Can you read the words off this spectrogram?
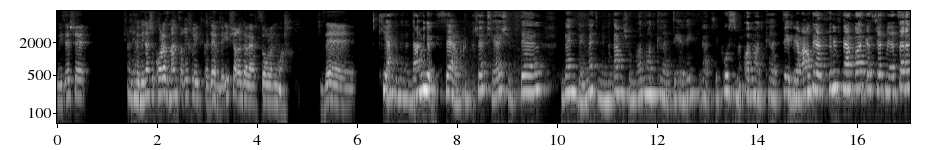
מזה שאני. מבינה שכל הזמן צריך להתקדם, ואי אפשר רגע לעצור לנוח. זה... כי את בן אדם יוצר, אני חושבת שיש הבדל בין באמת בן אדם שהוא מאוד מאוד קריאטיבי, ואת טיפוס מאוד מאוד קריאטיבי. אמרתי לך לפני הפודקאסט שאת מייצרת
